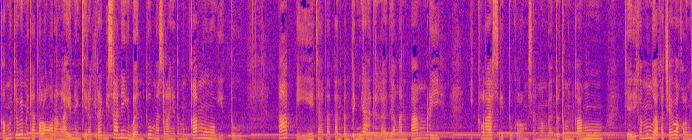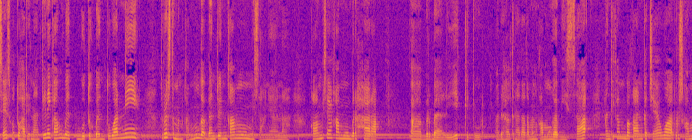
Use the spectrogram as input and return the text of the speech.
kamu coba minta tolong orang lain yang kira-kira bisa nih bantu masalahnya teman kamu gitu. Tapi catatan pentingnya adalah jangan pamrih ikhlas gitu kalau misalnya membantu teman kamu jadi kamu nggak kecewa kalau misalnya suatu hari nanti nih kamu butuh bantuan nih. Terus teman kamu nggak bantuin kamu misalnya. Nah kalau misalnya kamu berharap uh, berbalik gitu padahal ternyata teman kamu nggak bisa nanti kamu bakalan kecewa. Terus kamu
